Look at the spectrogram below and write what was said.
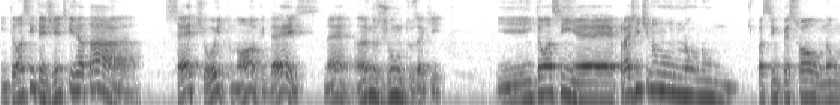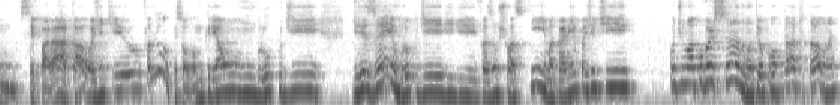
Então, assim, tem gente que já está 7, 8, 9, 10 né, anos juntos aqui. E então, assim, é, para a gente não, não, não, tipo assim, o pessoal não separar tal, a gente, eu falei, oh, pessoal, vamos criar um, um grupo de, de resenha, um grupo de, de, de fazer um churrasquinho, uma carninha para a gente continuar conversando, manter o contato e tal, né?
